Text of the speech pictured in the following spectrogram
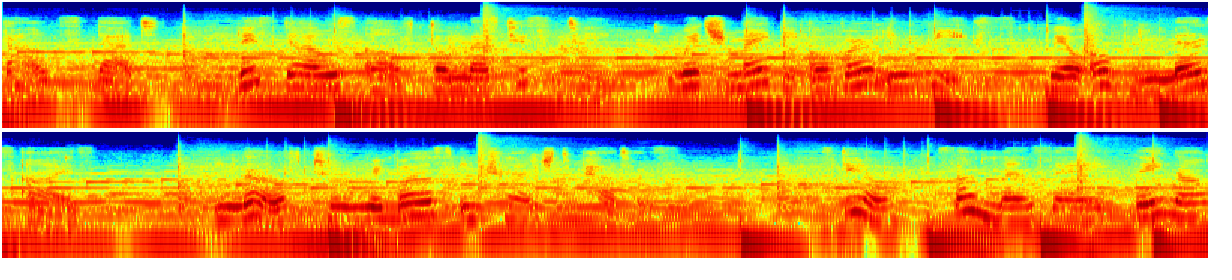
doubts that this dose of domesticity, which may be over in weeks, will open men's eyes enough to reverse entrenched patterns. Still, some men say they now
